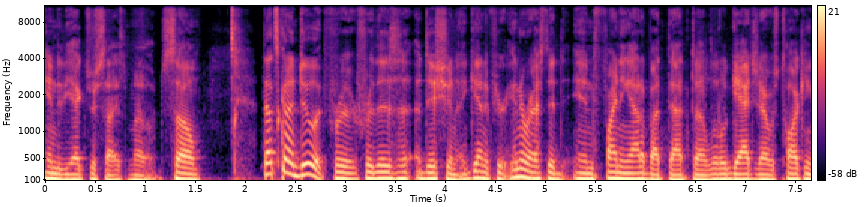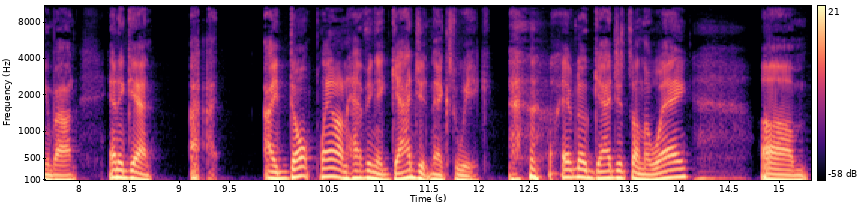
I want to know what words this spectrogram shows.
into the exercise mode. So that's going to do it for, for this edition. Again, if you're interested in finding out about that uh, little gadget I was talking about, and again, I, I don't plan on having a gadget next week. I have no gadgets on the way. Um,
